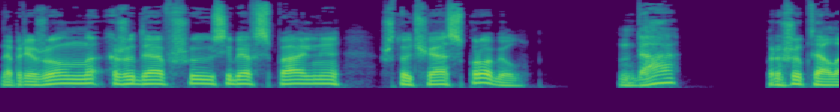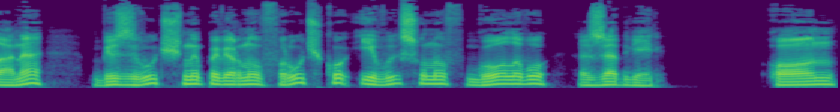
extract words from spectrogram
напряженно ожидавшую себя в спальне, что час пробил. "Да?" прошептала она, беззвучно повернув ручку и высунув голову за дверь. "Он,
